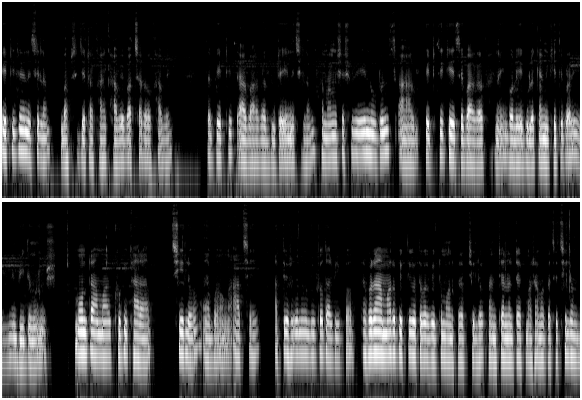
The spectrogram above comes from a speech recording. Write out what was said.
পেটিজও এনেছিলাম, ভাবছি যেটা খায়, খাবে, বাচ্চারাও খাবে। তা পেটিস আর বার্গার দুটাই এনেছিলাম। তো মামি শাশুড়ি নুডলস আর পেটিসে খেয়েছে, বার্গার খায় নাই। বলে, এগুলোকে আমি খেতে পারি? আমি বৃদ্ধ মানুষ। মনটা আমার খুবই খারাপ ছিল এবং আছে। আত্মীয় স্বজনের বিপদ আর বিপদ। তারপরে আমারও ব্যক্তিগতভাবে একটু মন খারাপ ছিল, কারণ চ্যানেলটা এক মাস আমার কাছে ছিল না।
